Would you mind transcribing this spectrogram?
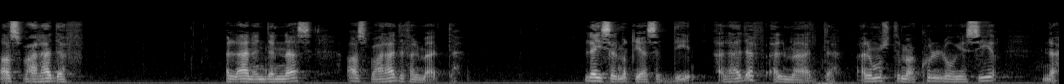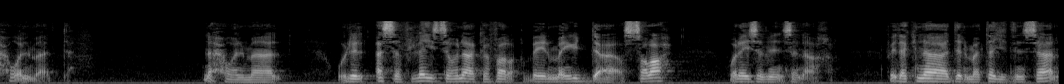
أصبح الهدف الآن عند الناس أصبح الهدف المادة. ليس المقياس الدين الهدف المادة. المجتمع كله يسير نحو المادة. نحو المال. وللأسف ليس هناك فرق بين من يدعى الصلاح وليس بإنسان آخر. فإذا نادر ما تجد إنسان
